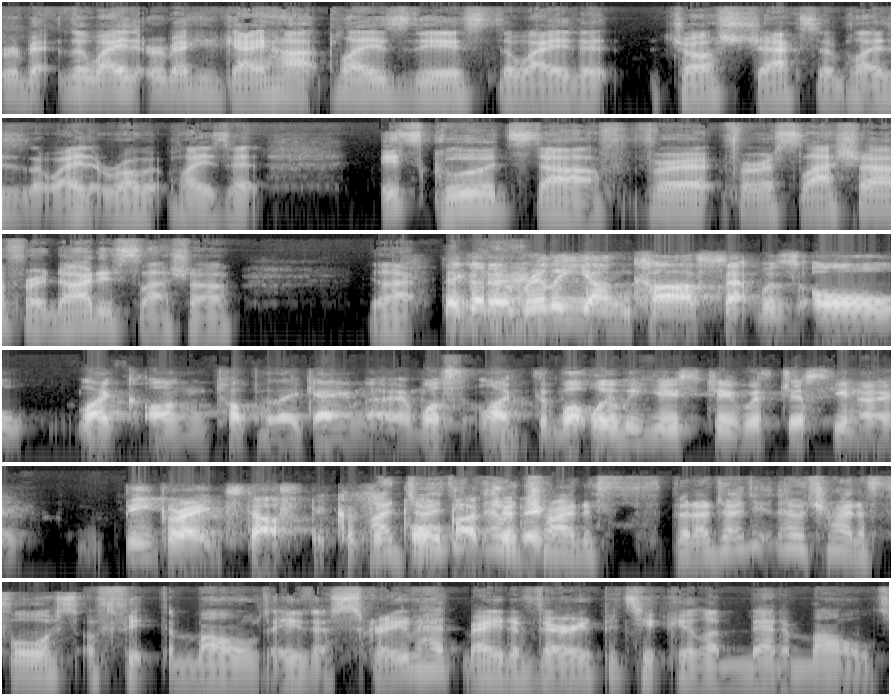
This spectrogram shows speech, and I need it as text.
Rebe- the way that Rebecca Gayheart plays this, the way that Josh Jackson plays it, the way that Robert plays it, it's good stuff for for a slasher for a '90s slasher. Like They got a really young cast that was all like on top of their game, though. It wasn't like the, what we were used to with just you know B grade stuff because of I don't think they were trying to, but I don't think they were trying to force or fit the mold either. Scream had made a very particular meta mold.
